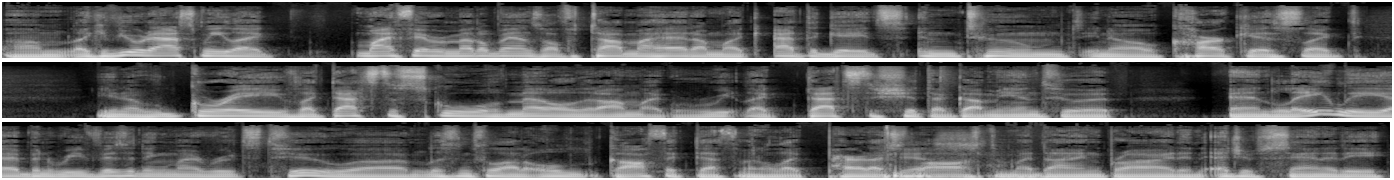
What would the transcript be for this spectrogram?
Um, like if you were to ask me, like my favorite metal bands off the top of my head, I'm like At the Gates, Entombed, you know, Carcass, like you know, Grave, like that's the school of metal that I'm like, re- like that's the shit that got me into it. And lately, I've been revisiting my roots too, uh, listening to a lot of old gothic death metal like Paradise Yes. Lost and My Dying Bride and Edge of Sanity.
